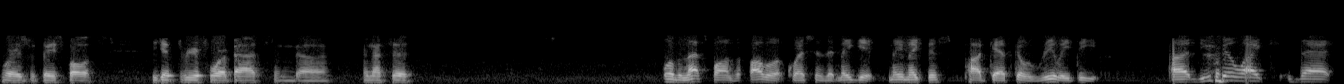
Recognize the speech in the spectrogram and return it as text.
whereas with baseball, it's you get three or four at bats and uh, and that's it. Well, then that spawns a follow up question that may get may make this podcast go really deep. Uh, do you feel like that?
